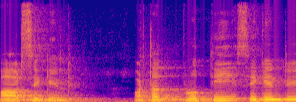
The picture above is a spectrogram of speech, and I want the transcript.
পার সেকেন্ড। অর্থাৎ প্রতি সেকেন্ডে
